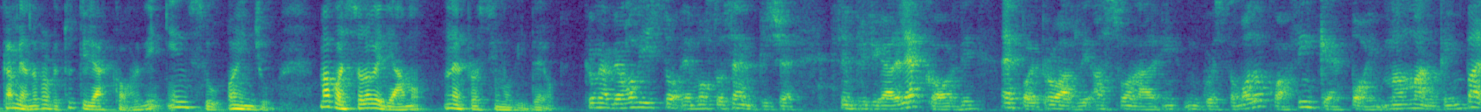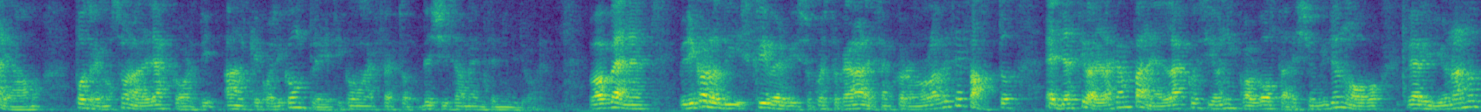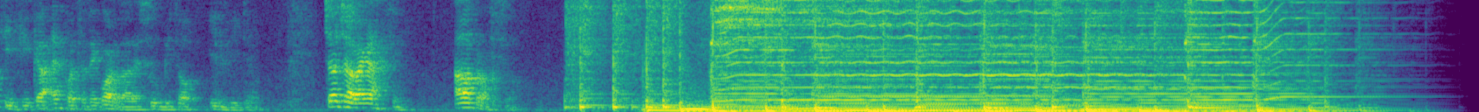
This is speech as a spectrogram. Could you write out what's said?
cambiando proprio tutti gli accordi in su o in giù. Ma questo lo vediamo nel prossimo video. Come abbiamo visto è molto semplice semplificare gli accordi e poi provarli a suonare in, in questo modo qua finché poi man mano che impariamo potremo suonare gli accordi anche quelli completi con un effetto decisamente migliore va bene? vi ricordo di iscrivervi su questo canale se ancora non l'avete fatto e di attivare la campanella così ogni qualvolta esce un video nuovo vi arrivi una notifica e potete guardare subito il video. Ciao ciao ragazzi. Alla prossima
